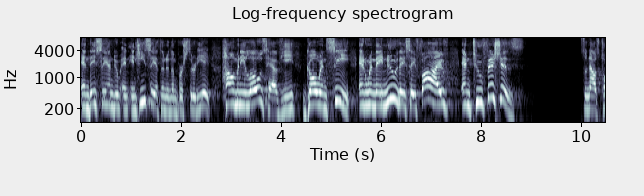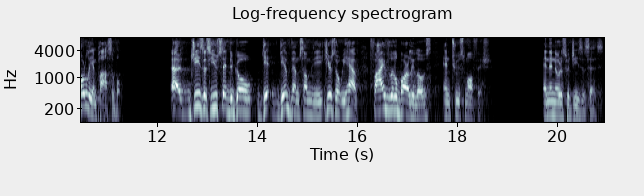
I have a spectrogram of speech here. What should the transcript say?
And they say unto him, and, and he saith unto them, verse 38, How many loaves have ye? Go and see. And when they knew, they say, Five and two fishes. So now it's totally impossible. Uh, Jesus, you said to go get, give them something. Here's what we have five little barley loaves and two small fish. And then notice what Jesus says.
